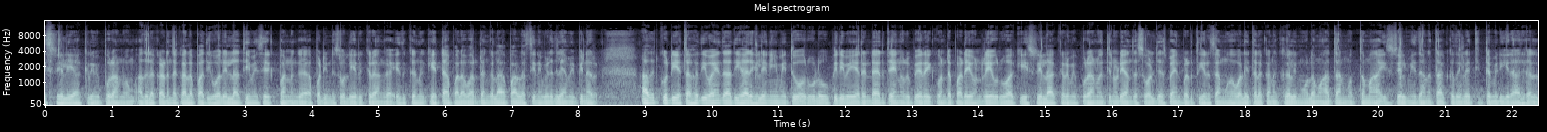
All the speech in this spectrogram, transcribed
இஸ்ரேலிய ஆக்கிரமிப்பு இராணுவம் அதில் கடந்த கால பதிவுகள் எல்லாத்தையுமே செக் பண்ணுங்க அப்படின்னு சொல்லி இருக்கிறாங்க எதுக்குன்னு கேட்டால் பல வருடங்களாக பாலஸ்தீன விடுதலை அமைப்பினர் அதற்குரிய தகுதி வாய்ந்த அதிகாரிகளை நியமித்து ஒரு உளவு பிரிவை இரண்டாயிரத்தி ஐநூறு பேரை கொண்ட படையொன்றை உருவாக்கி இஸ்ரேல் ஆக்கிரமிப்பு இராணுவத்தினுடைய அந்த சோல்ஜர்ஸ் பயன்படுத்துகிற சமூக வலைதள கணக்குகளின் மூலமாகத்தான் மொத்தமாக இஸ்ரேல் மீதான தாக்குதலை திட்டமிடுகிறார்கள்.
